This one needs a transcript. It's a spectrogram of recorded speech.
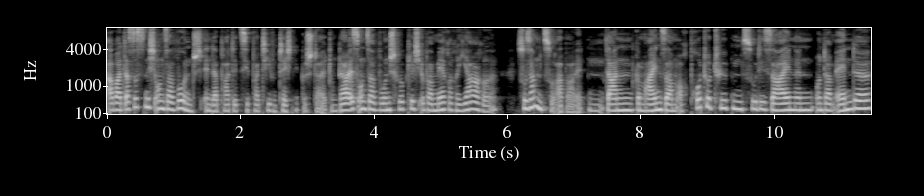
Aber das ist nicht unser Wunsch in der partizipativen Technikgestaltung. Da ist unser Wunsch wirklich über mehrere Jahre zusammenzuarbeiten, dann gemeinsam auch Prototypen zu designen und am Ende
